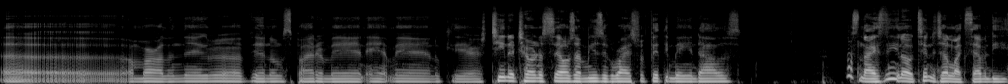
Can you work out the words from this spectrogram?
Uh, a Marla Negra, Venom, Spider Man, Ant Man. Who cares? Tina Turner sells her music rights for fifty million dollars. That's nice. You know, Tina Turner like 70,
